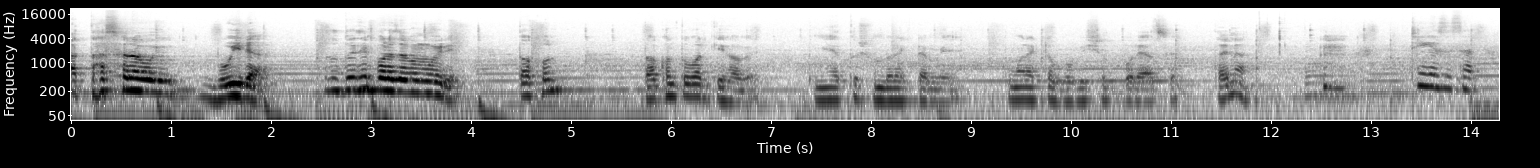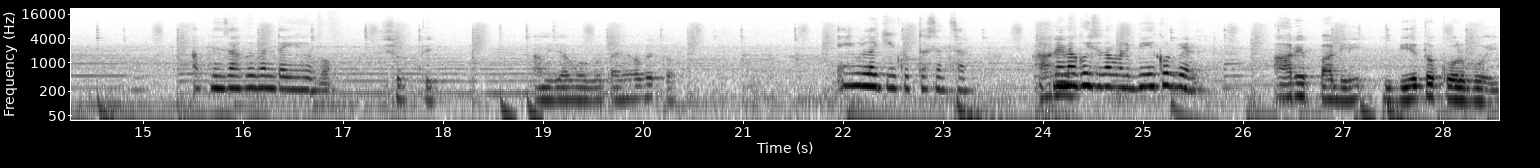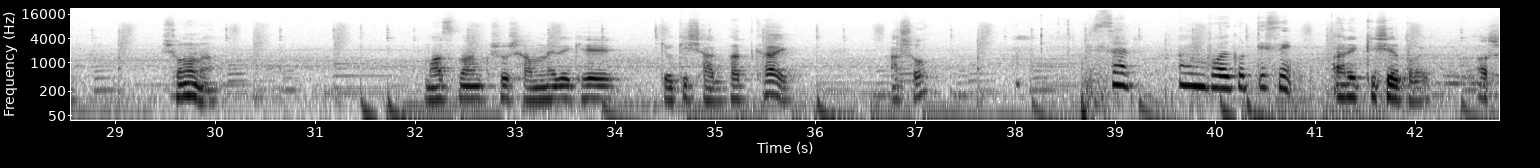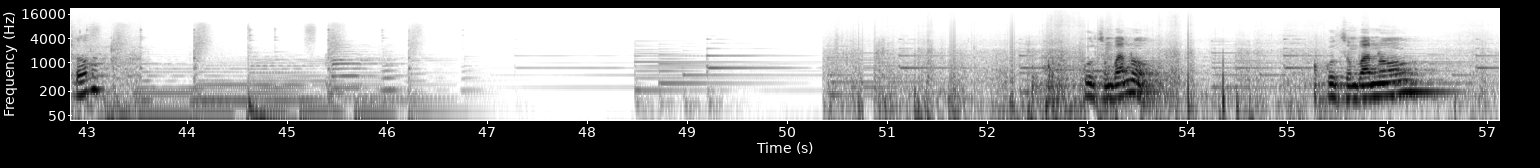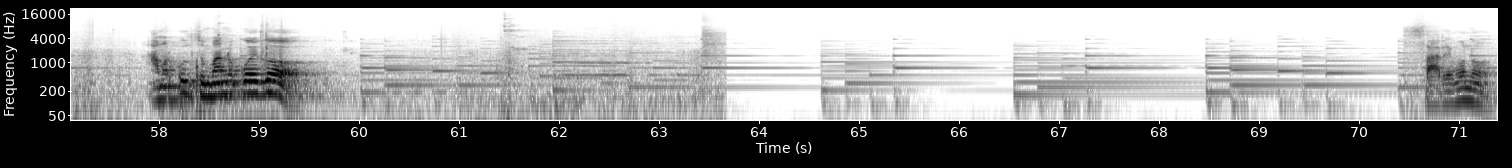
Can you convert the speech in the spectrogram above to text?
আর তাছাড়া ওই বুইরা তো দুই দিন পরে যাবে ময়ূরে। তখন তখন তোমার কি হবে? তুমি এত সুন্দর একটা মেয়ে তোমার একটা ভবিষ্যৎ পড়ে আছে তাই না? ঠিক আছে স্যার। আপনি যা করবেন তাই হইব। সত্যি আমি যা বলব তাই হবে তো? এইগুলা কি করতেছেন স্যার? আরে না কইছেন আমার বিয়ে করবেন। আরে পাগলি বিয়ে তো করবই। শোনো না। মাছ মাংস সামনে রেখে কেউ কি শাক ভাত খায়? আসো। স্যার ভয় করতেছে। আরে কিসের ভয়? আসো। কুলসুম বানু? কুলসুম বানু আমার কুলসুম বানু কই গো? সারে মনো,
